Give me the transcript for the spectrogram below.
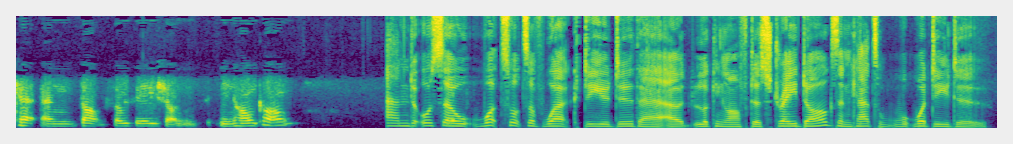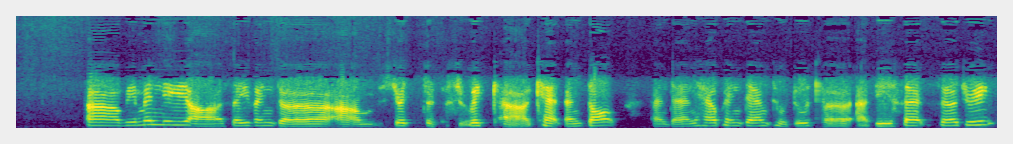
Cat and Dog Association in Hong Kong. And also, what sorts of work do you do there? Uh, looking after stray dogs and cats? W- what do you do? Uh, we mainly are saving the um, street, street uh, cat and dog and then helping them to do the uh, surgery,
